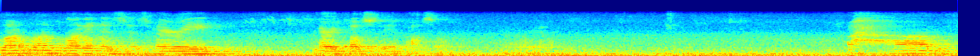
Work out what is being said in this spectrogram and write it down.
Lon- London is, is very very close to the apostle. Um,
